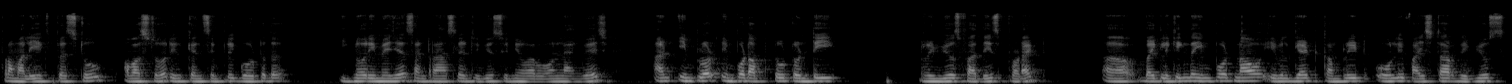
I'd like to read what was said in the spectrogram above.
from AliExpress to our store. You can simply go to the ignore images and translate reviews in your own language and import, import up to 20 reviews for this product. Uh, by clicking the import now, you will get complete only 5 star reviews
